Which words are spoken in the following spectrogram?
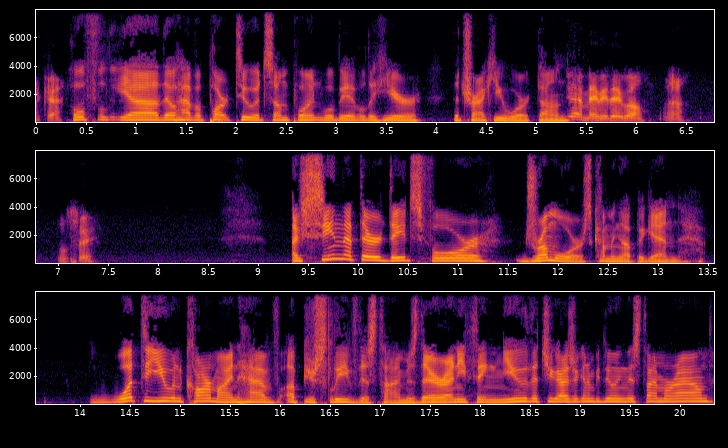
okay. hopefully uh, they'll have a part two at some point. We'll be able to hear the track you worked on. Yeah, maybe they will. Yeah, we'll see. I've seen that there are dates for Drum Wars coming up again. What do you and Carmine have up your sleeve this time? Is there anything new that you guys are going to be doing this time around?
